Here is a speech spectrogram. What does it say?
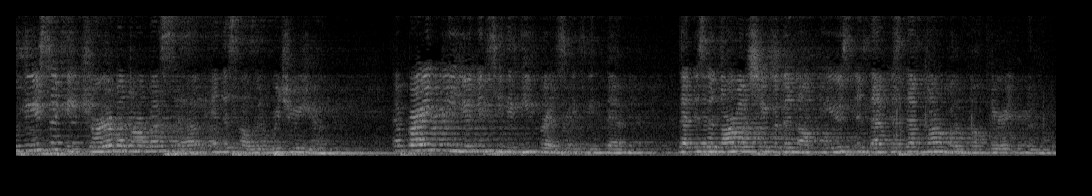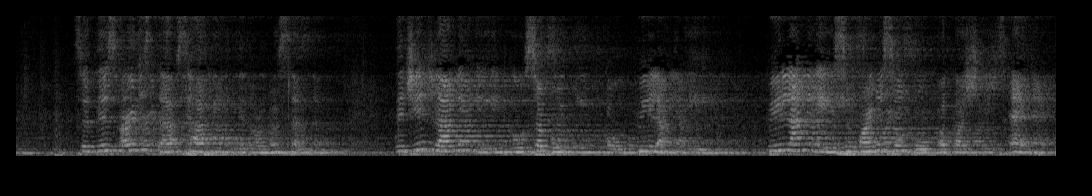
So here's a picture of a normal cell and a cell with progeria. Apparently, you can see the difference between them. That is the normal shape of the nucleus, and that is the abnormal nuclear envelope. So these are the steps happening in the normal cell. The gene lamin A encodes a protein called prelamin A. Prelamin A is a farnesyl group attached to its end.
